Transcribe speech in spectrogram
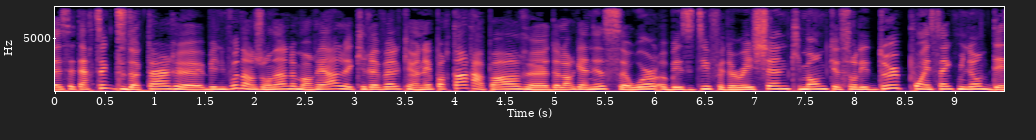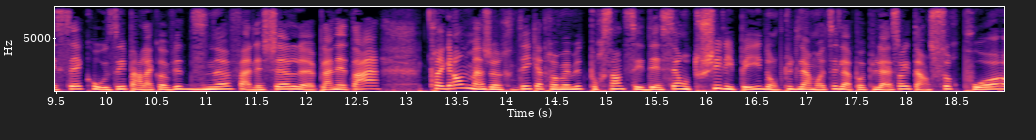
euh, cet article du docteur euh, Béliveau dans le journal de Montréal euh, qui révèle qu'il y a un important rapport euh, de l'organisme World Obesity Federation qui montre que sur les 2,5 millions de décès causés par la COVID-19 à l'échelle euh, planétaire, très grande majorité, 88 de ces décès ont touché les pays dont plus de la moitié de la population est en surpoids.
